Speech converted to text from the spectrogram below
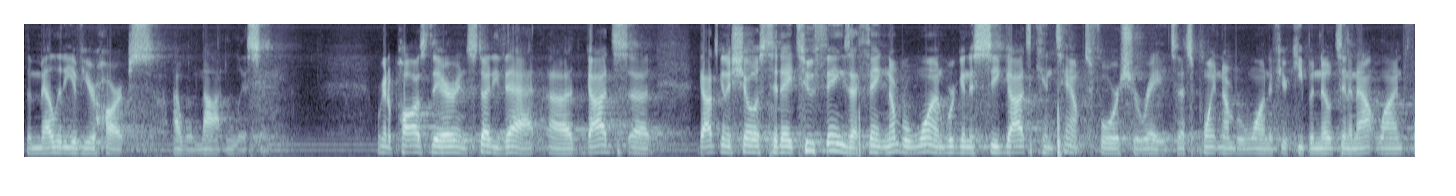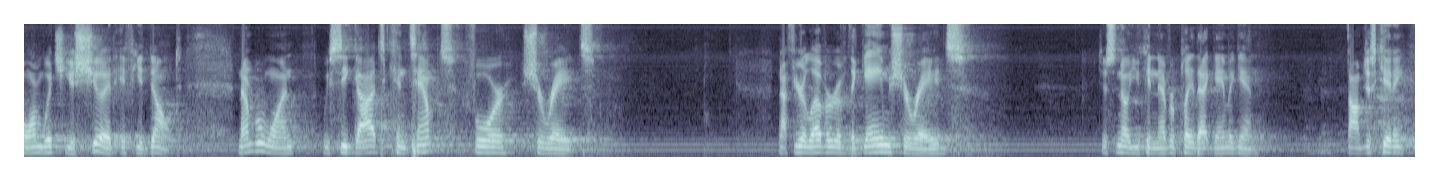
the melody of your harps, I will not listen. We're going to pause there and study that. Uh, God's, uh, God's going to show us today two things, I think. Number one, we're going to see God's contempt for charades. That's point number one if you're keeping notes in an outline form, which you should if you don't. Number one, we see God's contempt for charades. Now, if you're a lover of the game charades, just know you can never play that game again. No, I'm just kidding.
